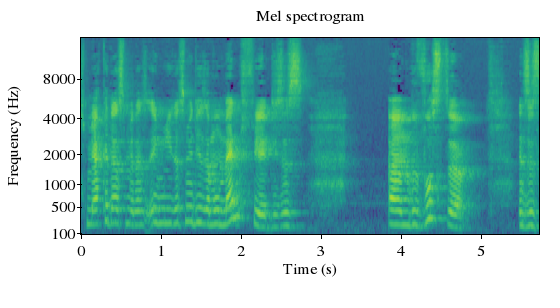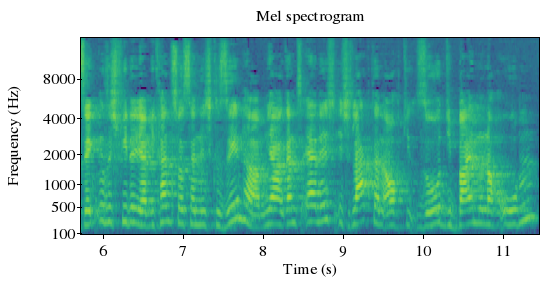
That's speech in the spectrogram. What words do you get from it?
ich merke, dass mir das irgendwie, dass mir dieser Moment fehlt, dieses ähm, Bewusste. Also es denken sich viele, ja, wie kannst du das denn nicht gesehen haben? Ja, ganz ehrlich, ich lag dann auch die, so, die Beine nach oben,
